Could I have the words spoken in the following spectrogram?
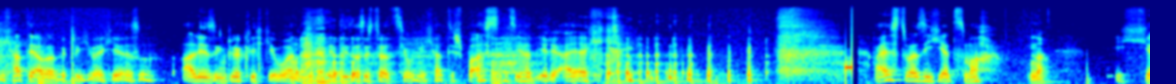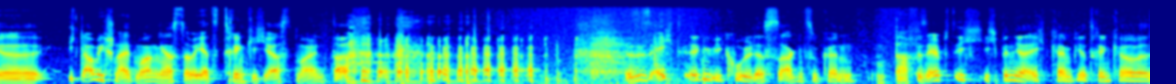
ich hatte aber wirklich welche, also alle sind glücklich geworden in dieser Situation. Ich hatte Spaß und sie hat ihre Eier gekriegt. weißt du, was ich jetzt mache? Na, Ich, äh, ich glaube, ich schneide morgen erst, aber jetzt trinke ich erstmal einen Tag. Es ist echt irgendwie cool, das sagen zu können. dafür. Selbst ich, ich bin ja echt kein Biertrinker, aber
